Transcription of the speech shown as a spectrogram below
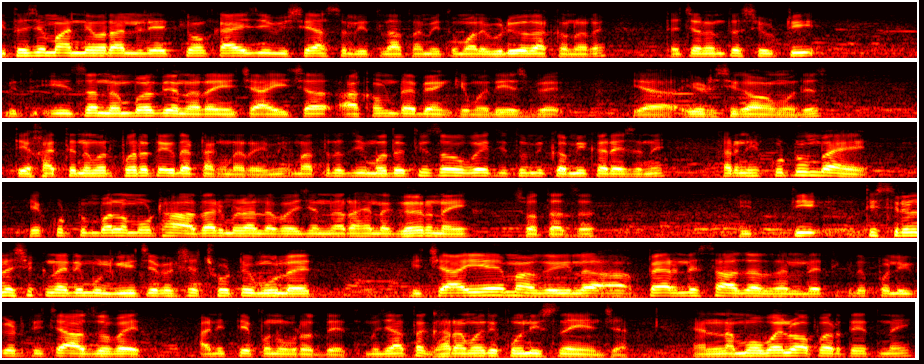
इथं जे मान्यवर आलेले आहेत किंवा काय जे विषय असेल इथला आता मी तुम्हाला व्हिडिओ दाखवणार आहे. त्याच्यानंतर शेवटी मी हिचा नंबर देणार आहे हिच्या आईच्या अकाउंट आहे बँकेमध्ये एस बी आय या येडशी गावामध्येच. ते खाते नंबर परत एकदा टाकणार आहे मी. मात्र जी मदतीचा ओघ आहे ती तुम्ही कमी करायचं नाही. कारण हे कुटुंब आहे. हे कुटुंबाला मोठा आधार मिळाला पाहिजे ना राहायला घर नाही स्वतःचं. ही ती तिसरीला शिकणारी मुलगी हिच्यापेक्षा छोटे मुलं आहेत. हिची आई आहे मागं हिला पॅरालिसचा आजार झालेला आहे तिकडे पलीकडे तिचे आजोबा आहेत आणि ते पण वृद्ध आहेत. म्हणजे आता घरामध्ये कोणीच नाही यांच्या. यांना मोबाईल वापरता येत नाही.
